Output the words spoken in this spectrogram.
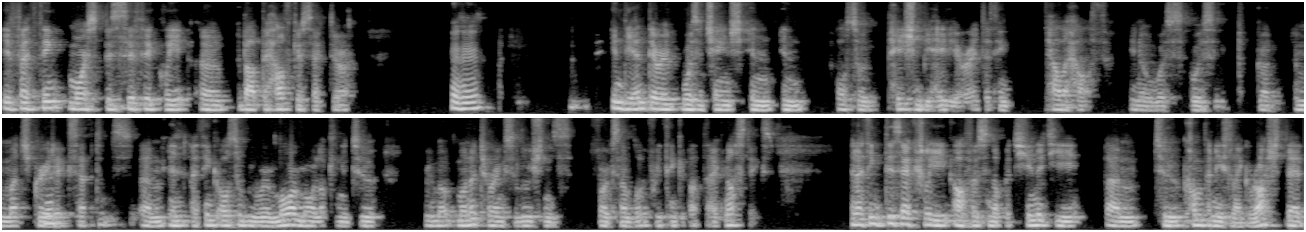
if I think more specifically uh, about the healthcare sector, mm-hmm. in the end, there was a change in in also patient behavior, right? I think telehealth, you know, was was got a much greater mm-hmm. acceptance, um, and I think also we were more and more looking into remote monitoring solutions. For example, if we think about diagnostics, and I think this actually offers an opportunity um, to companies like Roche that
